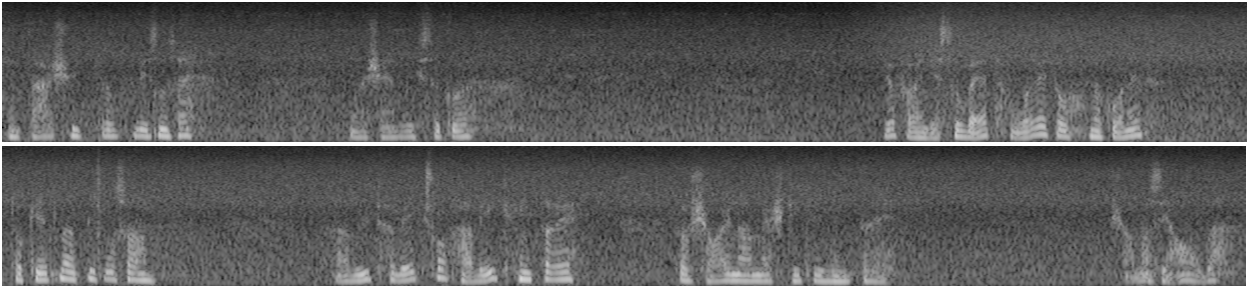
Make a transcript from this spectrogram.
Könnte auch ein Schüttgrupp gewesen sein. Wahrscheinlich sogar. Ja Freunde, so weit war ich da noch gar nicht. Da geht noch ein bisschen so ein Wildwechsel, ein Weg hintere. Da schaue ich noch mal ein Stückchen hintere. Schauen wir sie an, oder?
